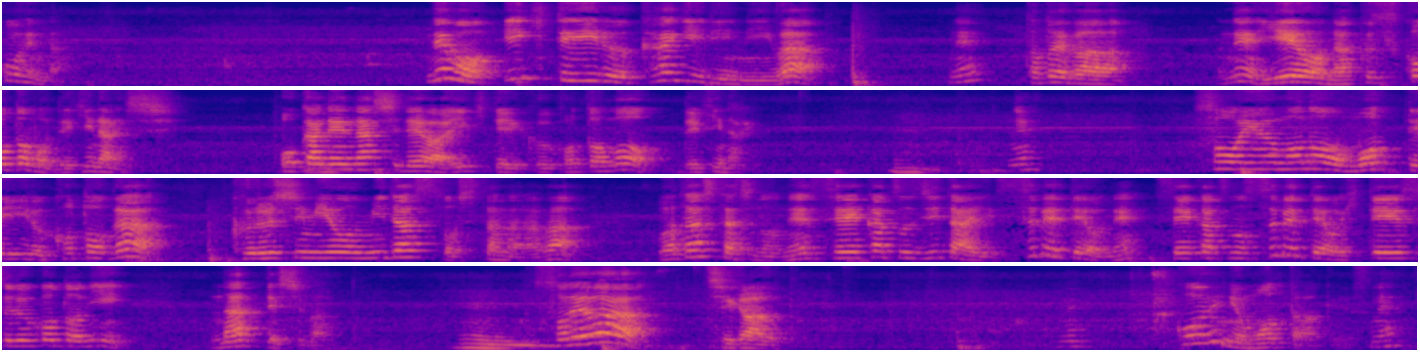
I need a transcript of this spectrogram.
こういうふうになる。でも生きている限りにはね例えばね家をなくすこともできないしお金なしでは生きていくこともできない。うん。ね、そういうものを持っていることが苦しみを生み出すとしたならば私たちのね生活自体全てをね生活の全てを否定することになってしまうそれは違うと、ね、こういうふうに思ったわけですね。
